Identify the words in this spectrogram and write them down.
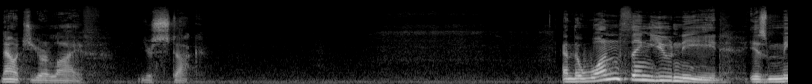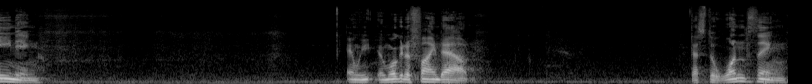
Now it's your life. You're stuck. And the one thing you need is meaning. And, we, and we're going to find out that's the one thing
